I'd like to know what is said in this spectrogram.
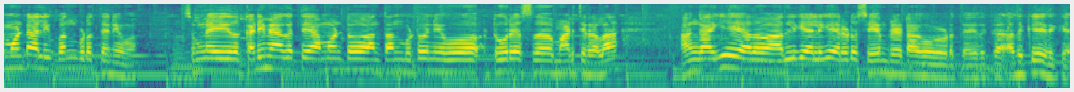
ಅಮೌಂಟ್ ಅಲ್ಲಿಗೆ ಬಂದ್ಬಿಡುತ್ತೆ ನೀವು. ಸುಮ್ಮನೆ ಇದು ಕಡಿಮೆ ಆಗುತ್ತೆ ಅಮೌಂಟು ಅಂತ ಅಂದ್ಬಿಟ್ಟು ನೀವು ಟೂರಿಸ್ ಮಾಡ್ತಿರಲ್ಲ ಹಂಗಾಗಿ ಅದು ಅಲ್ಲಿಗೆ ಅಲ್ಲಿಗೆ ಎರಡು ಸೇಮ್ ರೇಟ್ ಆಗೋಗ್ಬಿಡುತ್ತೆ. ಇದಕ್ಕೆ ಅದಕ್ಕೆ ಇದಕ್ಕೆ.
